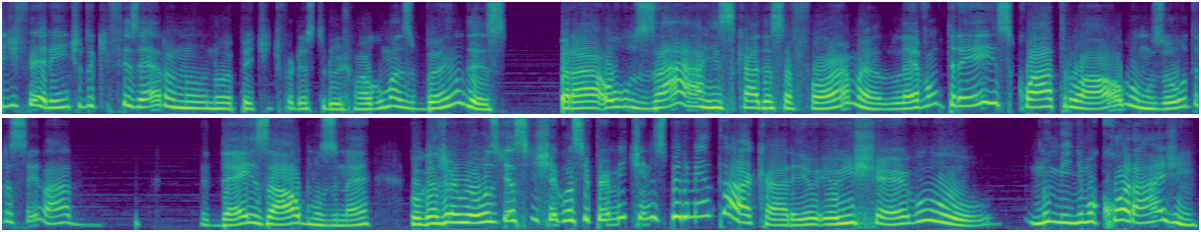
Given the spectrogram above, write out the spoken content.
diferente do que fizeram no, no Appetite for Destruction. Algumas bandas, para ousar arriscar dessa forma, levam três, quatro álbuns, outras, sei lá, dez álbuns, né? o Guns N' Roses já se, chegou a se permitindo experimentar, cara. Eu, eu enxergo, no mínimo, coragem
